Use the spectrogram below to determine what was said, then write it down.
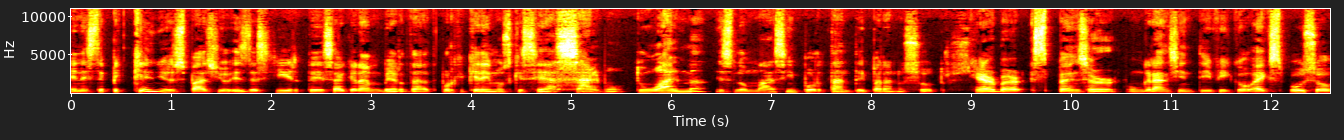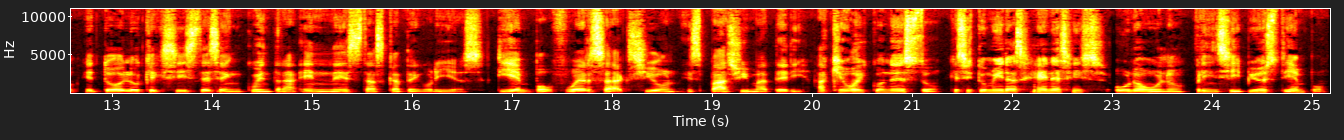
en este pequeño espacio es decirte esa gran verdad, porque queremos que seas salvo. Tu alma es lo más importante para nosotros. Herbert Spencer, un gran científico, expuso que todo lo que existe se encuentra en estas categorías. Tiempo, fuerza, acción, espacio y materia. ¿A qué voy con esto? Que si tú miras Génesis 1.1, principio es tiempo.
